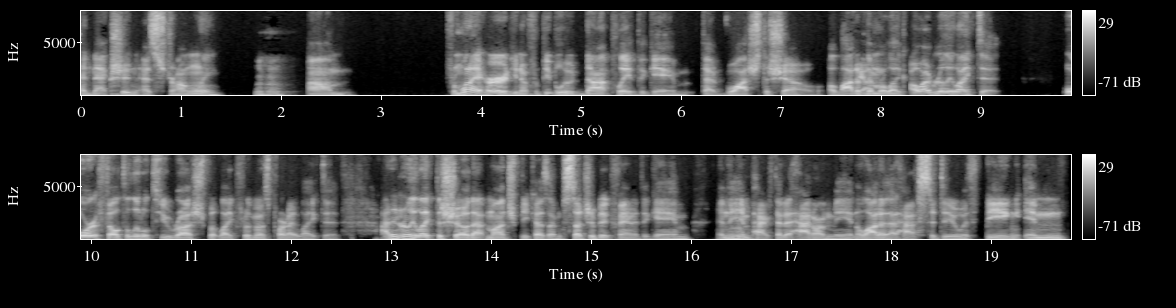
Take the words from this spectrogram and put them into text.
connection as strongly. Mhm. Um, from what I heard, you know, from people who had not played the game that watched the show, a lot of Yeah. them were like, "Oh, I really liked it," or it felt a little too rushed, but like for the most part, I liked it. I didn't really like the show that much because I'm such a big fan of the game and the Mhm. impact that it had on me, and a lot of that has to do with being in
